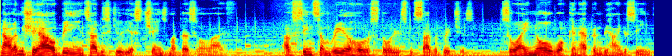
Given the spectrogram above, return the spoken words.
Now, let me share how being in cybersecurity has changed my personal life. I've seen some real horror stories with cyber breaches, so I know what can happen behind the scenes.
